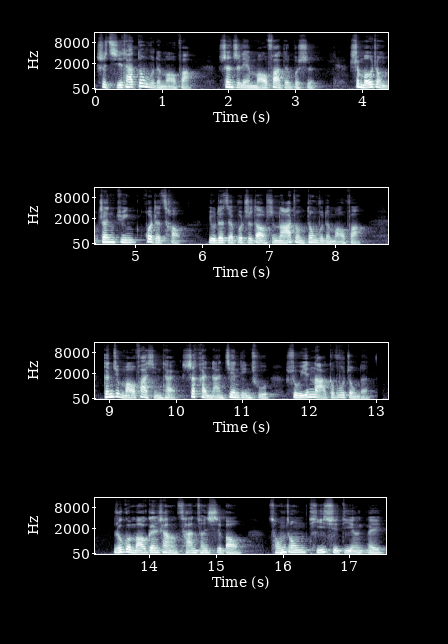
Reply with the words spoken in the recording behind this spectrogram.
是其他动物的毛发，甚至连毛发都不是，是某种真菌或者草，有的则不知道是哪种动物的毛发。根据毛发形态是很难鉴定出属于哪个物种的。如果毛根上残存细胞，从中提取 DNA，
